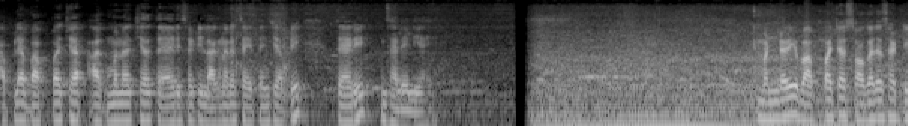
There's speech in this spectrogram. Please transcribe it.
आपल्या बाप्पाच्या आगमनाच्या तयारीसाठी लागणाऱ्या साहित्यांची आपली तयारी झालेली आहे. मंडळी बाप्पाच्या स्वागतासाठी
